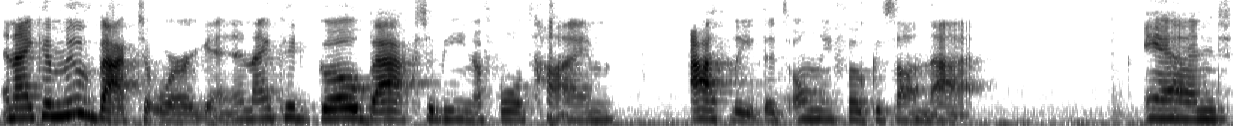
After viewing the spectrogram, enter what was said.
and I could move back to Oregon and I could go back to being a full-time athlete that's only focused on that. And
